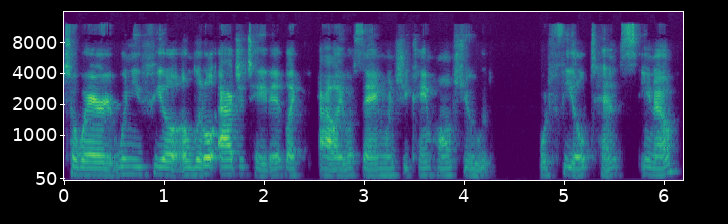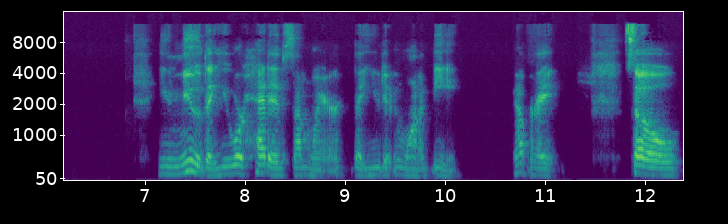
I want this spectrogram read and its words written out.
to where when you feel a little agitated, like Allie was saying, when she came home, she would, would feel tense, you know, you knew that you were headed somewhere that you didn't want to be. Yep. Right. So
